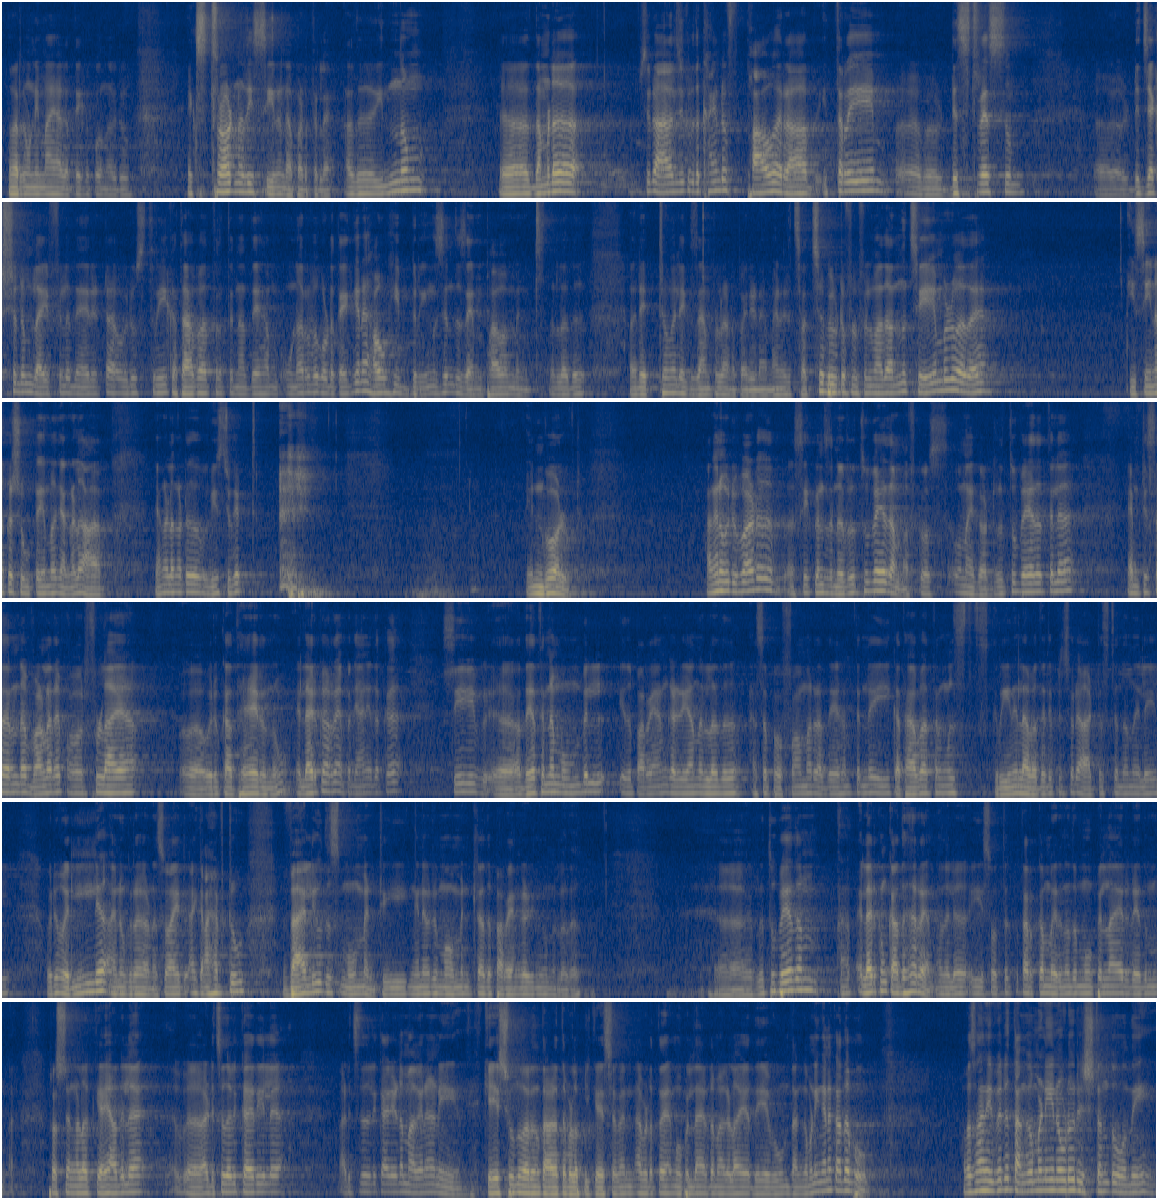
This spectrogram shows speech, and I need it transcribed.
എന്ന് പറഞ്ഞ ഉണ്ണിമായ അകത്തേക്ക് പോകുന്ന ഒരു എക്സ്ട്രോഡിനറി സീനുണ്ട് ആ പടത്തിൽ അത് ഇന്നും നമ്മൾ ശരി ആലോചിക്കുന്നത് കൈൻഡ് ഓഫ് പവർ ആ ഇത്രയും ഡിസ്ട്രെസ്സും ഡിജക്ഷനും ലൈഫിൽ നേരിട്ട ഒരു സ്ത്രീ കഥാപാത്രത്തിന് അദ്ദേഹം ഉണർവ് കൊടുത്ത് എങ്ങനെ how he brings in this empowerment എന്നുള്ളത് അതിന്റെ ഏറ്റവും വലിയ എക്സാമ്പിളാണ് പരിണാമം സച്ച് എ ബ്യൂട്ടിഫുൾ ഫിലിം അത് അന്ന് ചെയ്യുമ്പോഴും അതെ ഈ സീനൊക്കെ ഷൂട്ട് ചെയ്യുമ്പോൾ ഞങ്ങൾ ഞങ്ങൾ അങ്ങോട്ട് വീസ് ടു ഗെറ്റ് ഇൻവോൾവ്ഡ് അങ്ങനെ ഒരുപാട് സീക്വൻസ് ഉണ്ട്. Rithubhedam of course oh my god ഋതുഭേദത്തിൽ M T സാറിന്റെ വളരെ പവർഫുള്ളായ ഒരു കഥയായിരുന്നു. എല്ലാവർക്കും അറിയാം. ഇപ്പം ഞാനിതൊക്കെ സി അദ്ദേഹത്തിന്റെ മുമ്പിൽ ഇത് പറയാൻ കഴിയാന്നുള്ളത് ആസ് എ പെർഫോമർ അദ്ദേഹത്തിന്റെ ഈ കഥാപാത്രങ്ങൾ സ്ക്രീനിൽ അവതരിപ്പിച്ച ഒരു ആർട്ടിസ്റ്റ് എന്ന നിലയിൽ ഒരു വലിയ അനുഗ്രഹമാണ്. So I I have to value this moment ഈ ഇങ്ങനെ ഒരു മൂമെന്റിൽ അത് പറയാൻ കഴിഞ്ഞു എന്നുള്ളത്. ഋതുഭേദം എല്ലാവർക്കും കഥ അറിയാം. അതിൽ ഈ സ്വത്ത് തർക്കം വരുന്നതും മൂപ്പിൽ നായരുടേതും പ്രശ്നങ്ങളൊക്കെ അതിലെ അടിച്ചതളിക്കാരിയിലെ അടിച്ചതളിക്കാരിയുടെ മകനാണ് ഈ കേശു എന്ന് പറയുന്ന താഴത്തെ വിളപ്പിൽ കേശവൻ. അവിടുത്തെ മൂപ്പിൽ നായരുടെ മകളായ ദേവവും തങ്കമണി ഇങ്ങനെ കഥ പോവും. അവസാനം ഇവർ തങ്കമണിയോടൊരു ഇഷ്ടം തോന്നി.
